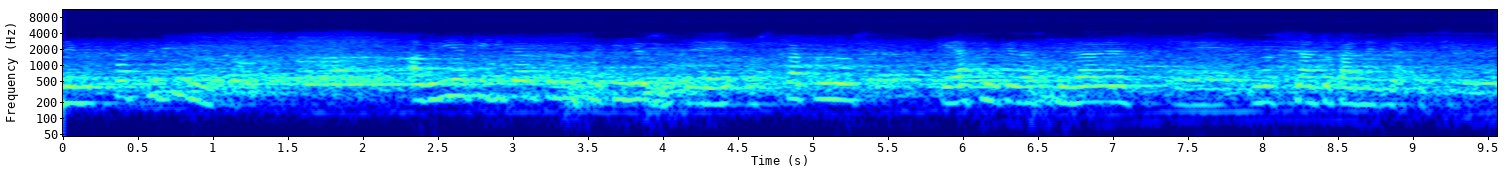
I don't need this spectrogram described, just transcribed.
Del espacio público habría que quitar todos aquellos eh, obstáculos que hacen que las ciudades eh, no sean totalmente accesibles.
